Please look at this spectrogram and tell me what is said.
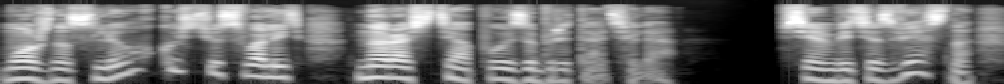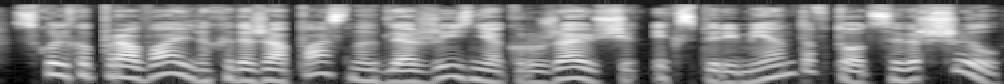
можно с легкостью свалить на растяпу изобретателя. Всем ведь известно, сколько провальных и даже опасных для жизни окружающих экспериментов тот совершил.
